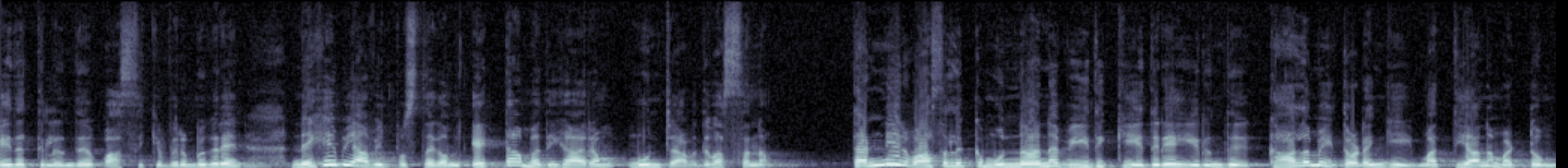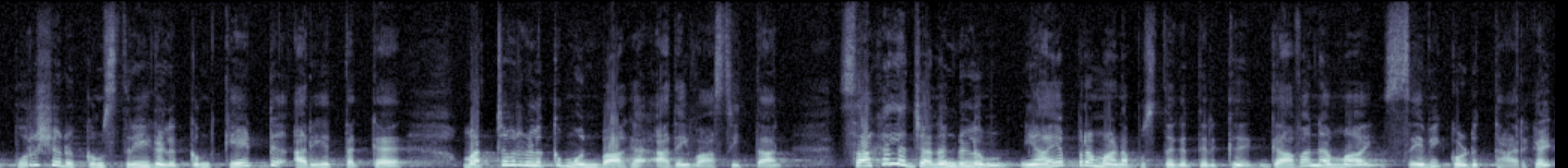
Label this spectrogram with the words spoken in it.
வேதத்திலிருந்து வாசிக்க விரும்புகிறேன். நெகேமியாவின் புஸ்தகம் எட்டாம் அதிகாரம் மூன்றாவது வசனம். தண்ணீர் வாசலுக்கு முன்னான வீதிக்கு எதிரே இருந்து காலமை தொடங்கி மத்தியானம் மட்டும் புருஷருக்கும் ஸ்திரீகளுக்கும் கேட்டு அறியத்தக்க மற்றவர்களுக்கும் முன்பாக அதை வாசித்தான். சகல ஜனங்களும் நியாயப்பிரமாண புஸ்தகத்திற்கு கவனமாய் செவி கொடுத்தார்கள்.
